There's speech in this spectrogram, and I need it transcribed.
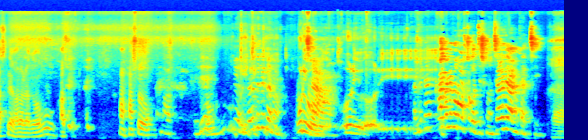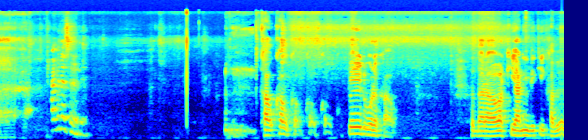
হাসলে ভালো লাগে বাবু হাসো। হ্যাঁ, হাসো। এই যে, কি হলো? ফেলে দিলি কেন? উড়ি চা। উড়ি উড়ি। খাবি না খাবি না নষ্ট করছিস কেন? ছেড়ে দে আমি খাচ্ছি। হ্যাঁ। খাবি না ছেড়ে দে। খাও খাও খাও খাও খাও পেট ভরে খাও। দাঁড়া আবার কি আনি দেখি খাবে?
